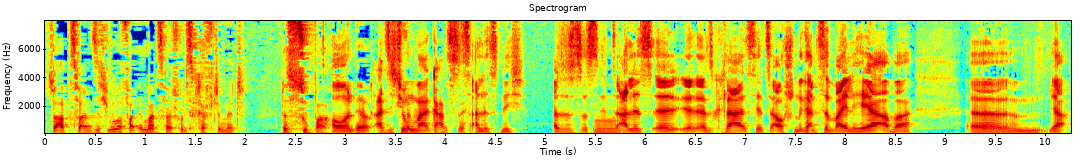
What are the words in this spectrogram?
So ab 20 Uhr fahren immer zwei Schutzkräfte mit. Das ist super. Und ja. als ich jung war, gab es das alles nicht. Also es ist mhm. jetzt alles, äh, also klar, ist jetzt auch schon eine ganze Weile her, aber ähm, ja,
